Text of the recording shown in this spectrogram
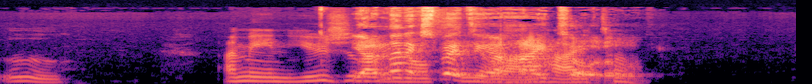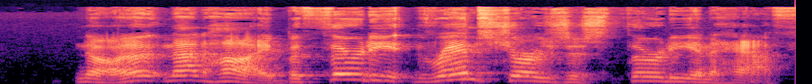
Ooh. I mean, usually. Yeah, I'm not expecting a, a high, high total. total. No, not high, but 30. Rams Chargers is 30 and a half.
